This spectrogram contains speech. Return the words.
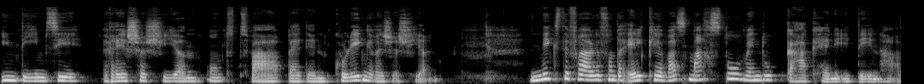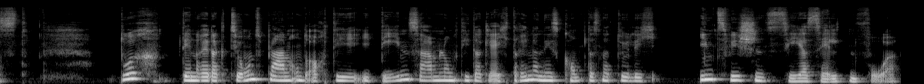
indem sie recherchieren und zwar bei den Kollegen recherchieren. Nächste Frage von der Elke. Was machst du, wenn du gar keine Ideen hast? Durch den Redaktionsplan und auch die Ideensammlung, die da gleich drinnen ist, kommt das natürlich inzwischen sehr selten vor.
